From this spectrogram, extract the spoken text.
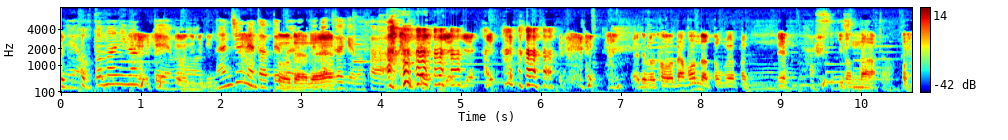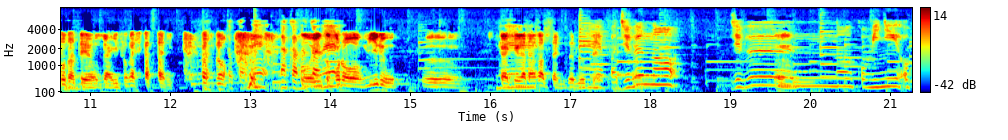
うん。ね、大人になって もう何十年経ってんのよって感じだけどさ、いやいやいやいやでもそんなもんだと思うやっぱり。ねね。いろんな子育てが忙しかったり。とかねなかそういうとなかねころを見る、うん、きっかけがなかったりするんで、ねやっぱ自分の自分のこう身に置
